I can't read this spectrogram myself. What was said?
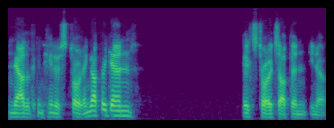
now that the container is starting up again, it starts up in, you know,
